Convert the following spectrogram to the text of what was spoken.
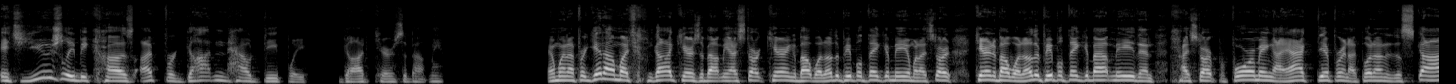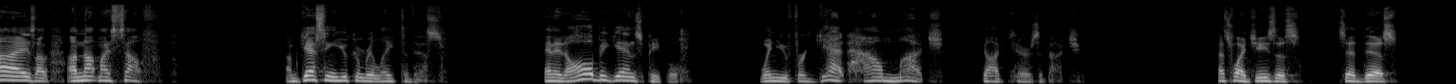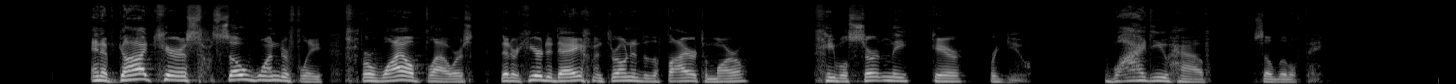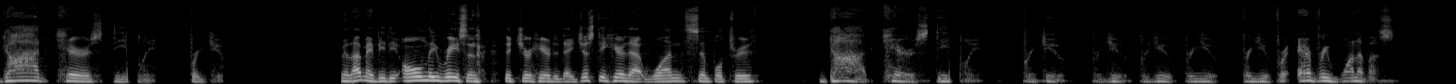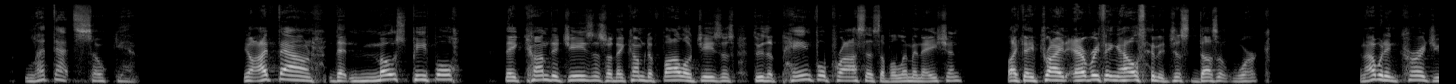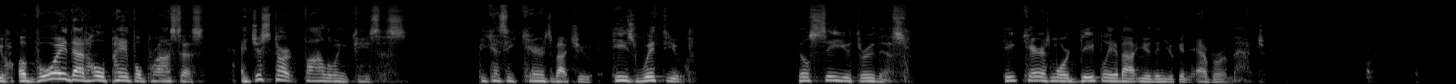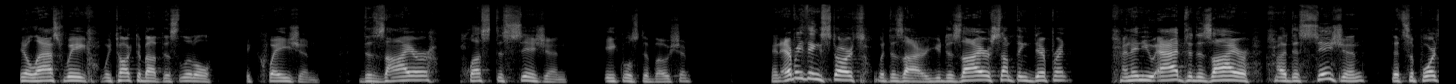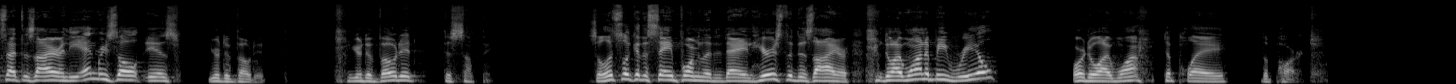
it's usually because I've forgotten how deeply God cares about me. And when I forget how much God cares about me, I start caring about what other people think of me. And when I start caring about what other people think about me, then I start performing. I act different. I put on a disguise. I'm, I'm not myself. I'm guessing you can relate to this. And it all begins, people, when you forget how much God cares about you. That's why Jesus said this. And if God cares so wonderfully for wildflowers, that are here today and thrown into the fire tomorrow, he will certainly care for you. Why do you have so little faith? God cares deeply for you. Mean, that may be the only reason that you're here today, just to hear that one simple truth. God cares deeply for you, for you, for you, for you, for you, for every one of us. Let that soak in. You know, I found that most people they come to Jesus or they come to follow Jesus through the painful process of elimination, like they've tried everything else and it just doesn't work. And I would encourage you, avoid that whole painful process and just start following Jesus because he cares about you. He's with you. He'll see you through this. He cares more deeply about you than you can ever imagine. You know, last week we talked about this little equation desire plus decision equals devotion. And everything starts with desire. You desire something different, and then you add to desire a decision that supports that desire, and the end result is you're devoted. You're devoted to something. So let's look at the same formula today. And here's the desire Do I want to be real or do I want to play the part?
